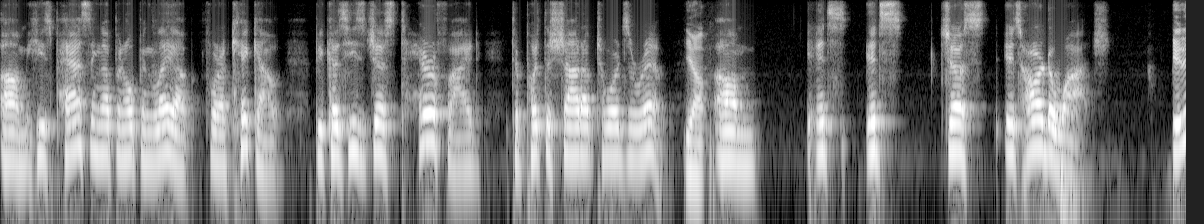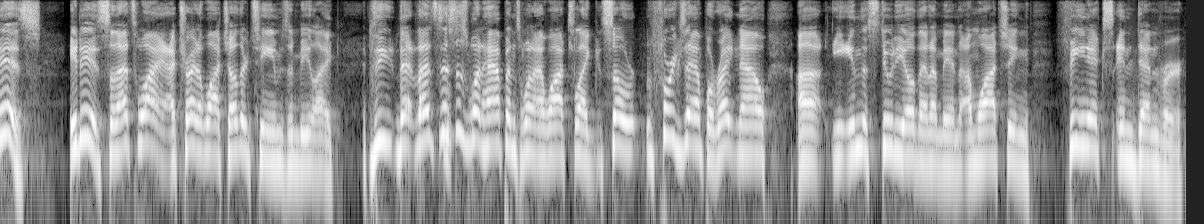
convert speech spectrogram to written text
um, he's passing up an open layup for a kick out because he's just terrified to put the shot up towards the rim. Yeah. Um, it's it's just it's hard to watch. It is. It is. So that's why I try to watch other teams and be like, The, that, that's this is what happens when I watch like so. For example, right now uh, in the studio that I'm in, I'm watching Phoenix and Denver,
